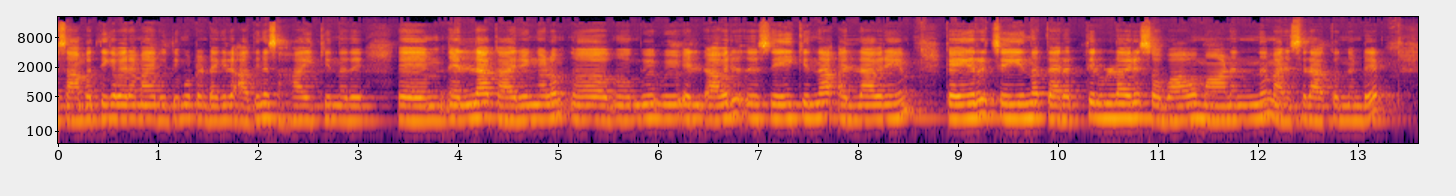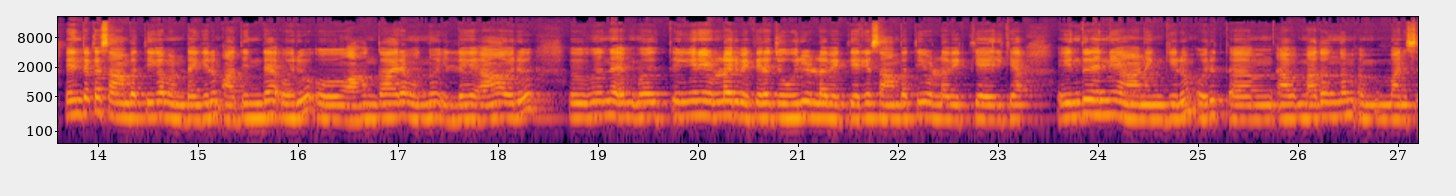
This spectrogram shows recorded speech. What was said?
സാമ്പത്തികപരമായ ബുദ്ധിമുട്ടുണ്ടെങ്കിൽ അതിന് സഹായിക്കുന്നത് എല്ലാ കാര്യങ്ങളും അവർ സ്നേഹിക്കുന്ന എല്ലാവരെയും കെയർ ചെയ്യുന്ന തരത്തിലുള്ള ഒരു സ്വഭാവമാണെന്ന് മനസ്സിലാക്കുന്നുണ്ട്. എന്തൊക്കെ സാമ്പത്തികമുണ്ടെങ്കിലും അതിന്റെ ഒരു അഹങ്കാരമൊന്നും ഇല്ലെങ്കിൽ ആ ഒരു ഇങ്ങനെയുള്ള ഒരു വ്യക്തി ജോലിയുള്ള വ്യക്തിയായിരിക്കാം സാമ്പത്തികമുള്ള വ്യക്തിയായിരിക്കാം എന്ത് തന്നെയാണെങ്കിലും ഒരു അതൊന്നും മനസ്സ്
